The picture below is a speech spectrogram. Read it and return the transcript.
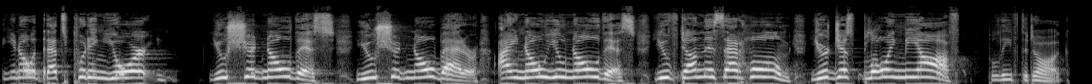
You know, that's putting your you should know this. You should know better. I know you know this. You've done this at home. You're just blowing me off. Believe the dog.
